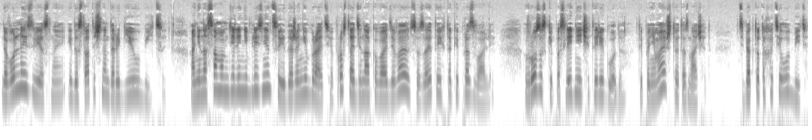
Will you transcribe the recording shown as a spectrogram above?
Довольно известные и достаточно дорогие убийцы. Они на самом деле не близнецы и даже не братья, просто одинаково одеваются, за это их так и прозвали. В розыске последние четыре года. Ты понимаешь, что это значит? Тебя кто-то хотел убить.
